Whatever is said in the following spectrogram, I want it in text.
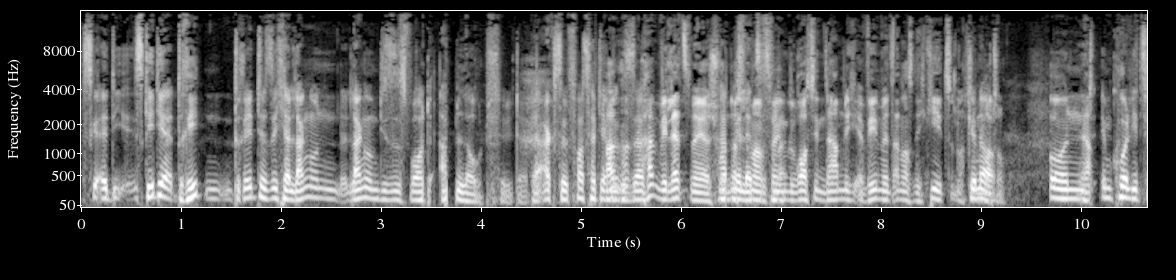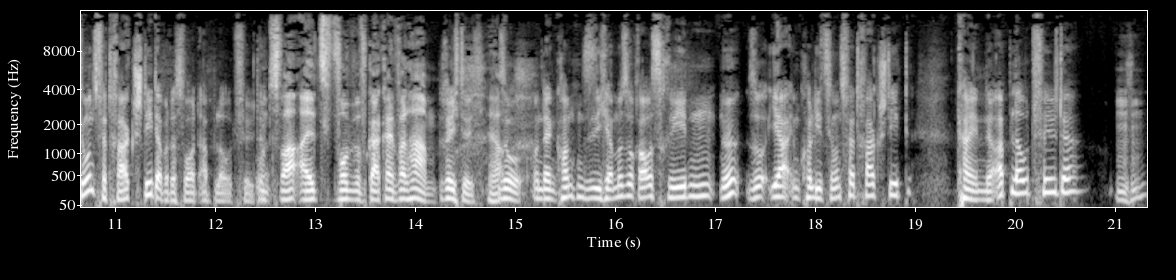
Es, äh, die, es geht ja, dreht, drehte sich ja lange und lange um dieses Wort Upload-Filter. Der Axel Voss hat ja mal Hatten, gesagt, hatten wir letztes Mal ja schon, dass man Mal. du brauchst den Namen nicht erwähnen, wenn es anders nicht geht. So Genau. Und Ja. im Koalitionsvertrag steht aber das Wort Upload-Filter. Und zwar als wollen wir auf gar keinen Fall haben. Richtig. Ja. So, und dann konnten sie sich ja immer so rausreden, ne? So, ja, im Koalitionsvertrag steht keine Upload-Filter, Mhm.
